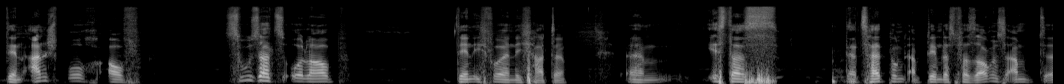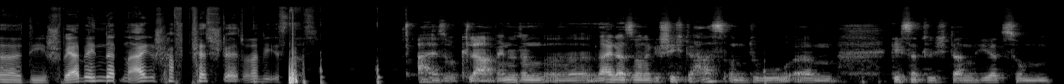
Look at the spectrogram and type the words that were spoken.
den Anspruch auf Zusatzurlaub, den ich vorher nicht hatte? Ähm, ist das der Zeitpunkt, ab dem das Versorgungsamt äh, die Schwerbehinderteneigenschaft feststellt oder wie ist das? Also klar, wenn du dann äh, leider so eine Geschichte hast und du ähm, gehst natürlich dann hier zum,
